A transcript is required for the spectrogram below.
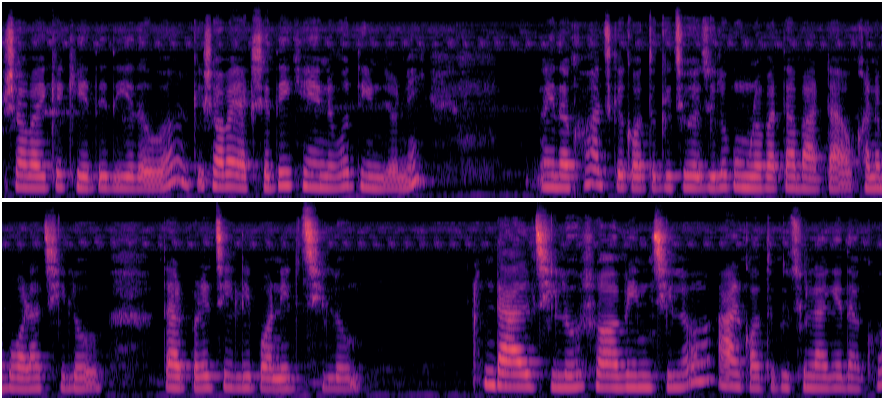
সবাইকে খেতে দিয়ে দেবো। আর কি সবাই একসাথেই খেয়ে নেব তিনজনেই এই দেখো, আজকে কত কিছু হয়েছিল। কুমড়ো পাতা বাটা, ওখানে বড়া ছিল, তারপরে চিলি পনির ছিল। ডাল ছিল, সয়াবিন ছিল, আর কত কিছু লাগে দেখো,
